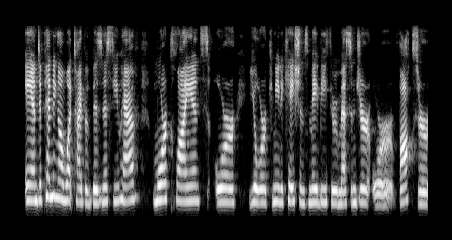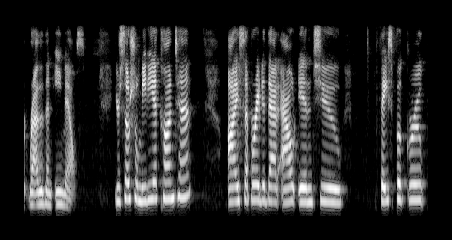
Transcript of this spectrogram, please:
And depending on what type of business you have, more clients or your communications may be through Messenger or Voxer rather than emails. Your social media content, I separated that out into Facebook group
